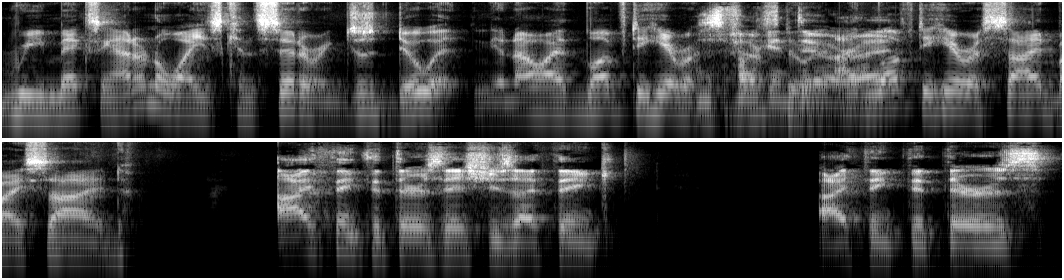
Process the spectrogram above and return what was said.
remixing. I don't know why he's considering. Just do it. You know, I'd love to hear a. Just fucking do do it. it. I'd love to hear a side by side. I think that there's issues. I think, I think that there's.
